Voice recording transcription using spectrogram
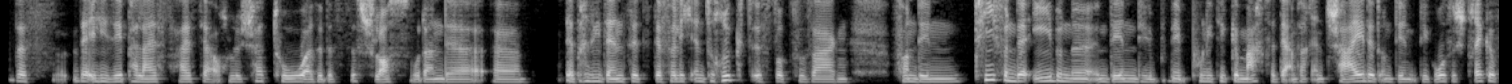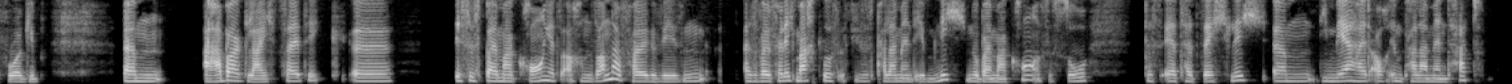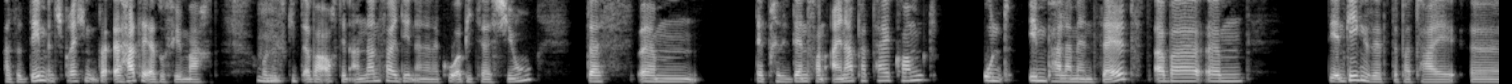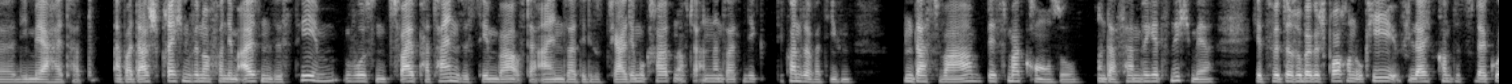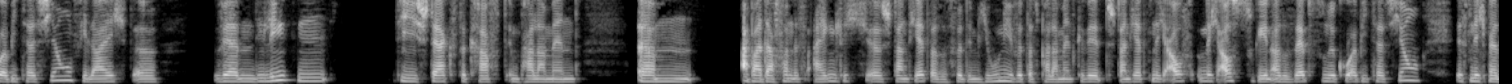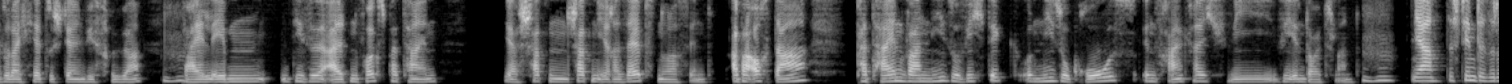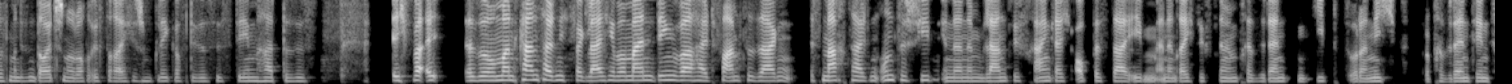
das, der Élysée-Palast heißt ja auch Le Château, also das ist das Schloss, wo dann der äh, der Präsident sitzt, der völlig entrückt ist sozusagen von den Tiefen der Ebene, in denen die, die Politik gemacht wird, der einfach entscheidet und den, die große Strecke vorgibt. Ähm, aber gleichzeitig äh, ist es bei Macron jetzt auch ein Sonderfall gewesen. Also weil völlig machtlos ist dieses Parlament eben nicht. Nur bei Macron ist es so, dass er tatsächlich ähm, die Mehrheit auch im Parlament hat. Also dementsprechend hatte er so viel Macht. Mhm. Und es gibt aber auch den anderen Fall, den an einer Kohabitation, dass ähm, der Präsident von einer Partei kommt und im Parlament selbst aber ähm, die entgegengesetzte Partei äh, die Mehrheit hat. Aber da sprechen wir noch von dem alten System, wo es ein Zwei-Parteien-System war. Auf der einen Seite die Sozialdemokraten, auf der anderen Seite die, die Konservativen. Und das war bis Macron so. Und das haben wir jetzt nicht mehr. Jetzt wird darüber gesprochen, okay, vielleicht kommt es zu der Kohabitation, vielleicht äh, werden die Linken die stärkste Kraft im Parlament. Ähm, aber davon ist eigentlich äh, Stand jetzt, also es wird im Juni, wird das Parlament gewählt, Stand jetzt nicht, aus, nicht auszugehen. Also selbst so eine Kohabitation ist nicht mehr so leicht herzustellen wie früher, mhm. weil eben diese alten Volksparteien ja Schatten, Schatten ihrer selbst nur noch sind. Aber auch da, Parteien waren nie so wichtig und nie so groß in Frankreich wie, wie in Deutschland. Mhm. Ja, das stimmt. Also, dass man diesen deutschen oder auch österreichischen Blick auf dieses System hat, das ist, ich war, also man kann es halt nicht vergleichen, aber mein Ding war halt vor allem zu sagen, es macht halt einen Unterschied in einem Land wie Frankreich, ob es da eben einen rechtsextremen Präsidenten gibt oder nicht, oder Präsidentin,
